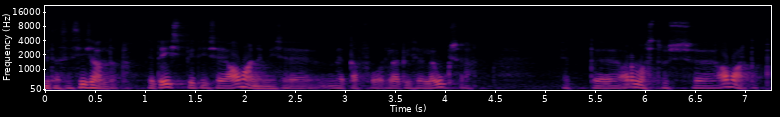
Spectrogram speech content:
mida see sisaldab ja teistpidi see avanemise metafoor läbi selle ukse. et äh, armastus äh, avardab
